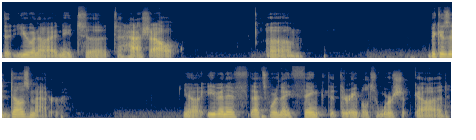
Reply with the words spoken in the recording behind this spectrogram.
that you and I need to to hash out. Um, because it does matter. You know, even if that's where they think that they're able to worship God,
